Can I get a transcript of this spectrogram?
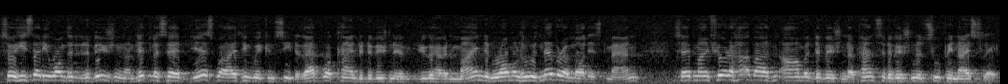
So he said he wanted a division, and Hitler said, yes, well, I think we can see to that. What kind of division do you have in mind? And Rommel, who was never a modest man, said, Mein Fuhrer, how about an armored division, a panzer division would suit me nicely.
